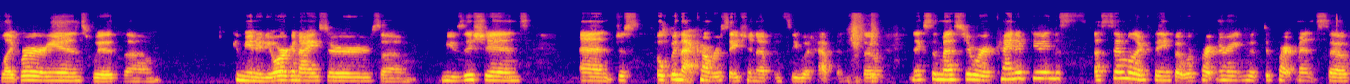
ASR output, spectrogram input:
librarians, with um, community organizers, um, musicians, and just open that conversation up and see what happens. So next semester we're kind of doing this a similar thing, but we're partnering with departments. So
